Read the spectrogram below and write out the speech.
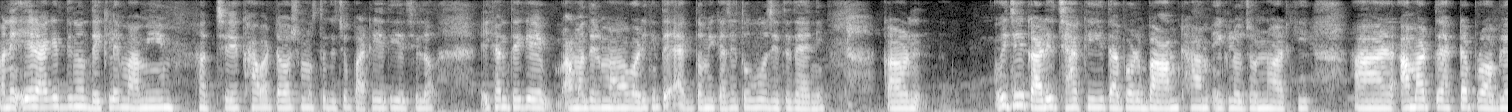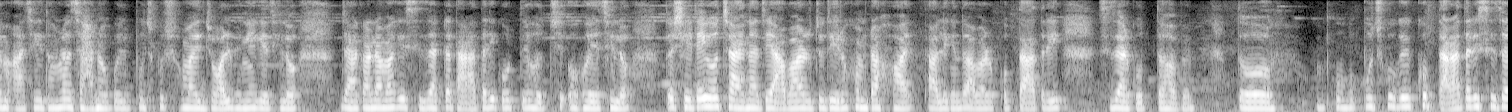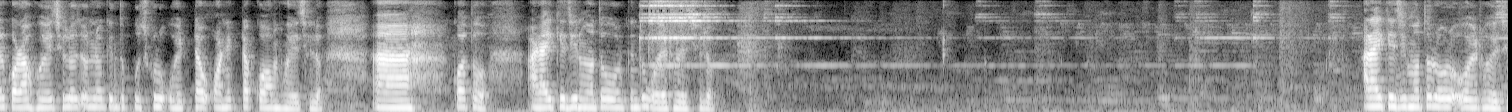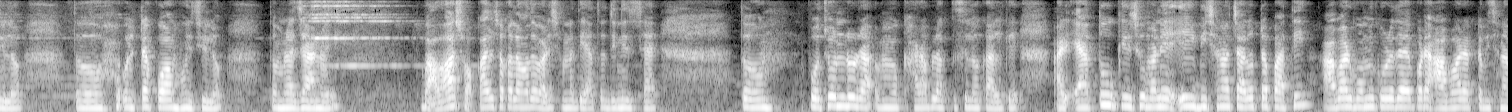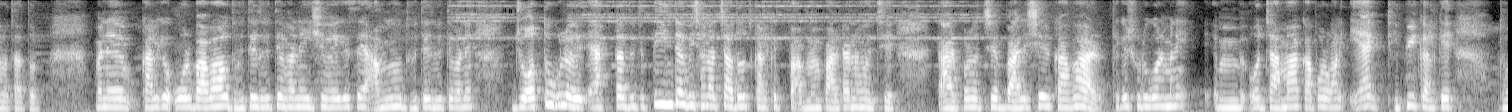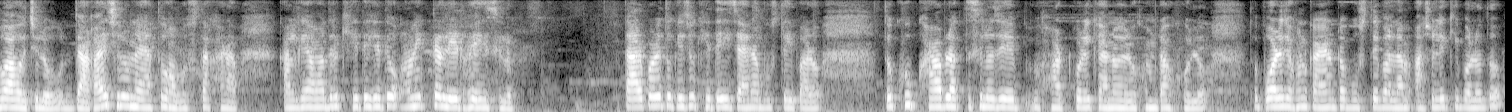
মানে এর আগের দিনও দেখলে মামি হচ্ছে খাবার টাবার সমস্ত কিছু পাঠিয়ে দিয়েছিল। এখান থেকে আমাদের মামা বাড়ি কিন্তু একদমই কাছে, তবুও যেতে দেয়নি। কারণ ওই যে গাড়ির ঝাঁকি, তারপর বাম ঠাম এগুলোর জন্য আর কি। আর আমার তো একটা প্রবলেম আছেই, তোমরা জানো, পুচকুর সময় জল ভেঙে গেছিল, যার কারণে আমাকে সিজারটা তাড়াতাড়ি করতে হচ্ছে, হয়েছিল। তো সেটাই ও চায় না যে আবার যদি এরকমটা হয়, তাহলে কিন্তু আবার খুব তাড়াতাড়ি সিজার করতে হবে। তো পুচকুকে খুব তাড়াতাড়ি সিজার করা হয়েছিল জন্য কিন্তু পুচকুর ওয়েটটাও অনেকটা কম হয়েছিল। কত? আড়াই কেজির মতো ওর কিন্তু ওয়েট হয়েছিল। আড়াই কেজি মতো ওর ওয়েট হয়েছিল। তো ওয়েটটা কম হয়েছিল, তোমরা জানোই। বাবা সকাল সকাল আমাদের বাড়ির সামনে দিয়ে এত জিনিস যায়। তো প্রচণ্ড খারাপ লাগতেছিল কালকে। আর এত কিছু মানে এই বিছানার চাদরটা পাতি, আবার বমি করে দেওয়ার পরে আবার একটা বিছানা চাদর। মানে কালকে ওর বাবাও ধুইতে ধুইতে মানে ইসে হয়ে গেছে, আমিও ধুইতে ধুইতে মানে যতগুলো, একটা দুটো তিনটা বিছানার চাদর কালকে পাল্টানো হয়েছে। তারপর হচ্ছে বালিশের কাভার থেকে শুরু করে মানে ওর জামা কাপড় মানে এক ঢিপি কালকে ধোয়া হয়েছিল। জায়গায় ছিল না, এত অবস্থা খারাপ। কালকে আমাদের খেতে খেতে অনেকটা লেট হয়ে গেছিল। তারপরে তো কিছু খেতেই চায় না, বুঝতেই পারো। তো খুব খারাপ লাগতেছিল যে হট করে কেন এরকমটা হলো। তো পরে যখন কারণটা বুঝতে পারলাম, আসলে কি বলো তো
